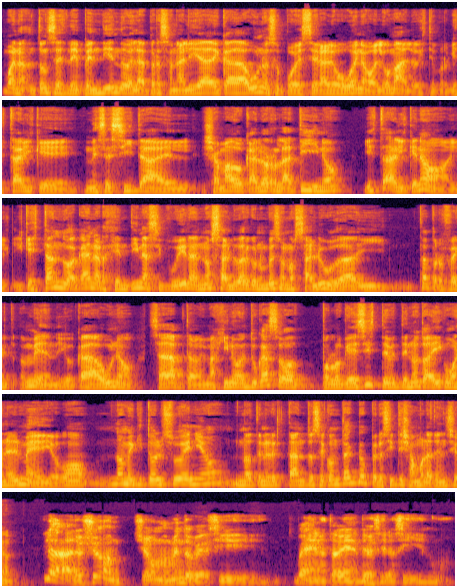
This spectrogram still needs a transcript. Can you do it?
Bueno, entonces dependiendo de la personalidad de cada uno, eso puede ser algo bueno o algo malo, ¿viste? Porque está el que necesita el llamado calor latino y está el que no, el, que estando acá en Argentina, si pudiera no saludar con un beso, no saluda y está perfecto también, digo, cada uno se adapta. Me imagino en tu caso, por lo que decís, te, noto ahí como en el medio, como no me quitó el sueño no tener tanto ese contacto, pero sí te llamó la atención. Claro, yo llegó un momento que decís, bueno, está bien, debe ser así, como,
